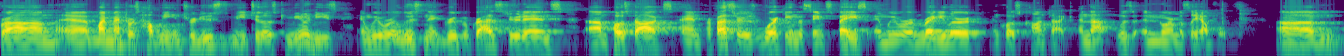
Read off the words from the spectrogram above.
from uh, my mentors helped me introduce me to those communities and we were a loose knit group of grad students um, postdocs and professors working in the same space and we were in regular and close contact and that was enormously helpful. Um,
